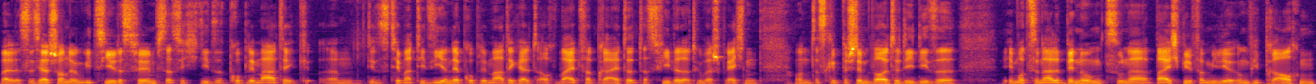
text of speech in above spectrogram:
weil es ist ja schon irgendwie Ziel des Films, dass sich diese Problematik, ähm, dieses Thematisieren der Problematik halt auch weit verbreitet, dass viele darüber sprechen. Und es gibt bestimmt Leute, die diese emotionale Bindung zu einer Beispielfamilie irgendwie brauchen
